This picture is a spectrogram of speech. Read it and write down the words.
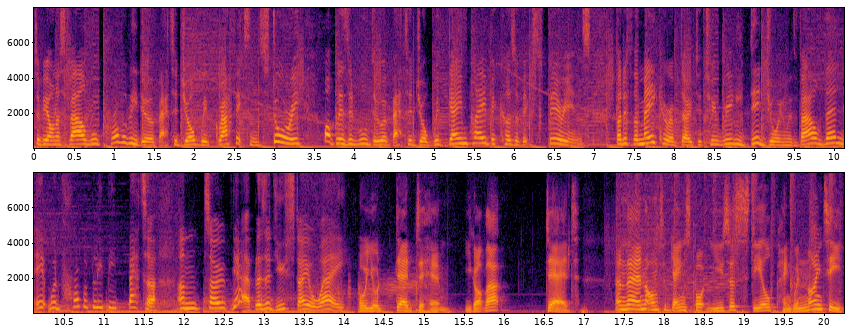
To be honest, Valve will probably do a better job with graphics and story, Blizzard will do a better job with gameplay because of experience. But if the maker of Dota 2 really did join with Valve, then it would probably be better. Um, so yeah, Blizzard, you stay away. Or you're dead to him. You got that? Dead. And then on to GameSpot user Steel Penguin 90,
